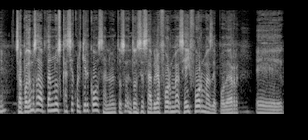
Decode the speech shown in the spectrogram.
O sea, podemos adaptarnos casi a cualquier cosa, ¿no? Entonces, entonces habrá formas, si hay formas de poder eh,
